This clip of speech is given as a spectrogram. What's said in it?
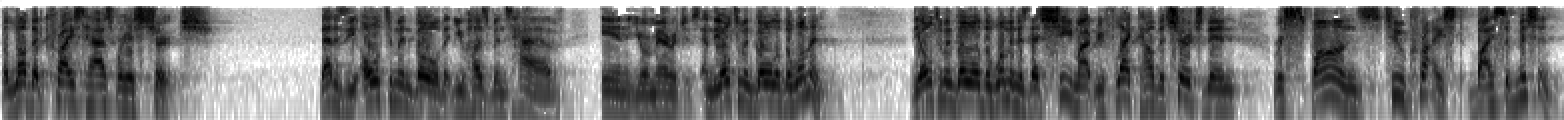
The love that Christ has for his church. That is the ultimate goal that you husbands have in your marriages. And the ultimate goal of the woman. The ultimate goal of the woman is that she might reflect how the church then responds to Christ by submission.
